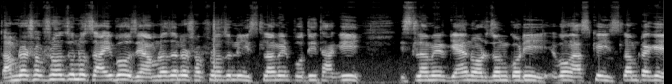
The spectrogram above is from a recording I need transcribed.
তো আমরা সবসময়ের জন্য চাইব যে আমরা যেন সবসময়ের জন্য ইসলামের প্রতি থাকি, ইসলামের জ্ঞান অর্জন করি এবং আজকে ইসলামটাকে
